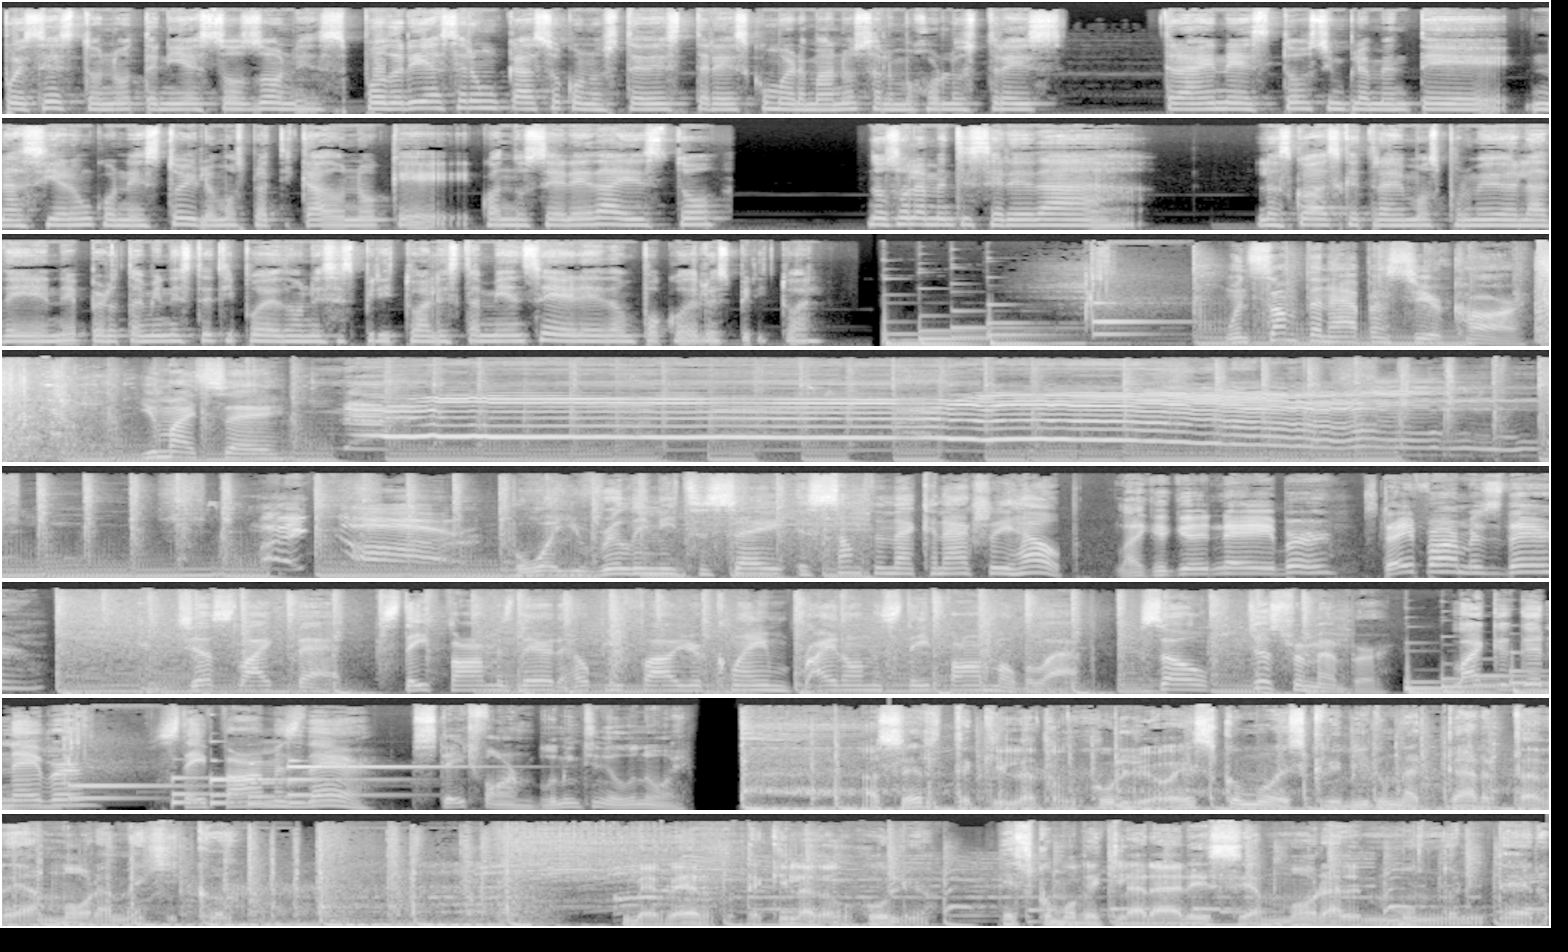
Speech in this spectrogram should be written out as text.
Pues esto, ¿no? Tenía estos dones. Podría ser un caso con ustedes tres como hermanos, a lo mejor los tres traen esto, simplemente nacieron con esto y lo hemos platicado, ¿no? Que cuando se hereda esto, no solamente se hereda las cosas que traemos por medio del ADN, pero también este tipo de dones espirituales, también se hereda un poco de lo espiritual. When something happens to your car, you might say, But what you really need to say is something that can actually help. Like a good neighbor, State Farm is there. And just like that, State Farm is there to help you file your claim right on the State Farm mobile app. So just remember, like a good neighbor, State Farm is there. State Farm, Bloomington, Illinois. Hacer tequila, Don Julio, es como escribir una carta de amor a México. Beber tequila, Don Julio, es como declarar ese amor al mundo entero.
